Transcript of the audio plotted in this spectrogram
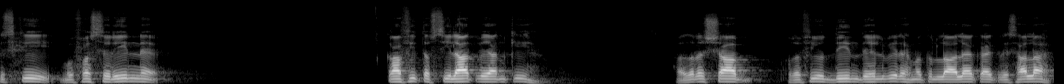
اس کی مفسرین نے کافی تفصیلات بیان کی ہیں۔ حضرت شاہ رفیع الدین دہلوی رحمۃ اللہ علیہ کا ایک رسالہ ہے۔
